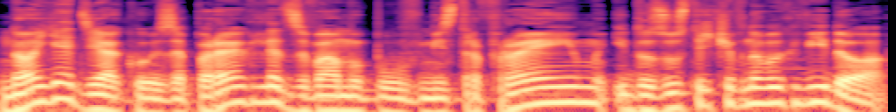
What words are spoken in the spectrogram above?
Ну а я дякую за перегляд. З вами був містер Фрейм і до зустрічі в нових відео.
